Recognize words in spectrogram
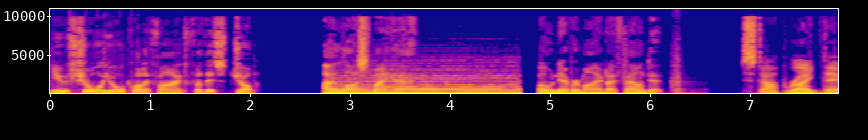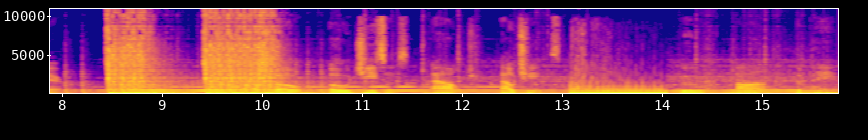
You sure you're qualified for this job? I lost my hat. Oh never mind I found it. Stop right there. Oh, oh Jesus, ouch, ouchies. Ooh, ah, the pain.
